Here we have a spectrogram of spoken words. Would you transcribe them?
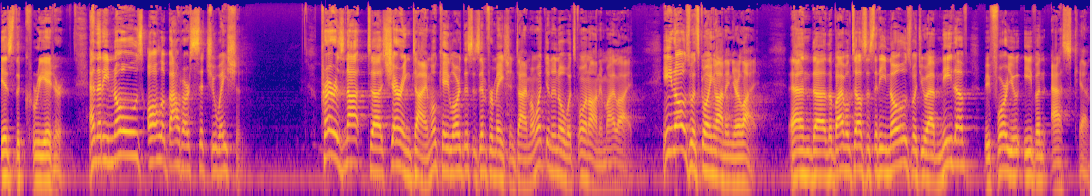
is the creator and that he knows all about our situation. Prayer is not uh, sharing time. Okay, Lord, this is information time. I want you to know what's going on in my life. He knows what's going on in your life. And uh, the Bible tells us that He knows what you have need of before you even ask Him.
